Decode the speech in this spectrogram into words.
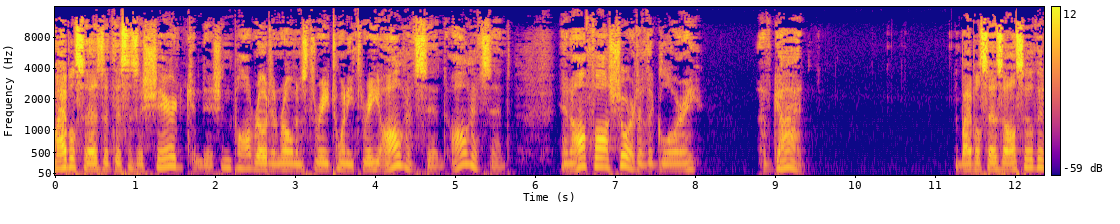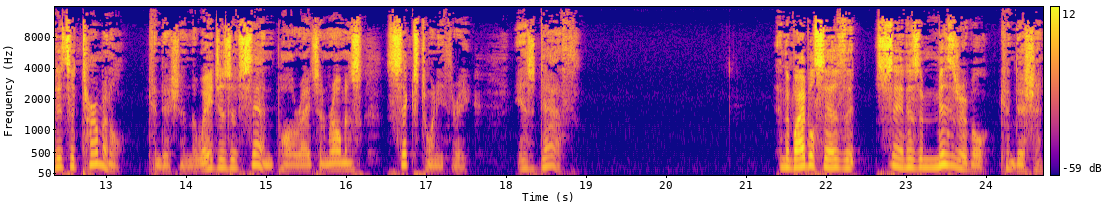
Bible says that this is a shared condition. Paul wrote in Romans 3:23, all have sinned, all have sinned, and all fall short of the glory of God. The Bible says also that it's a terminal condition. The wages of sin, Paul writes in Romans 6:23, is death. And the Bible says that sin is a miserable condition.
